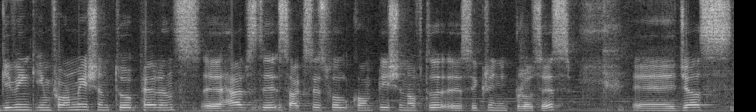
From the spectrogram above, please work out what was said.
Giving information to parents helps the successful completion of the screening process. Just,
